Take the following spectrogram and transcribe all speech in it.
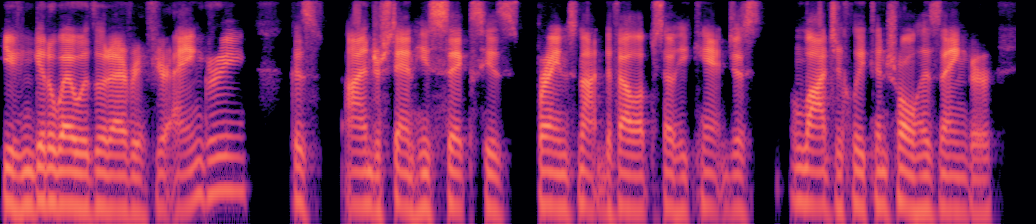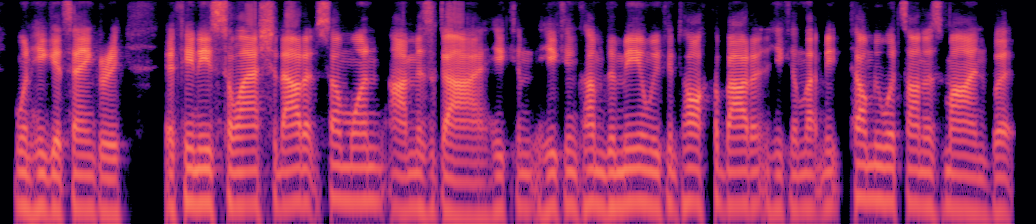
you can get away with whatever. If you're angry, because I understand he's six, his brain's not developed, so he can't just logically control his anger when he gets angry. If he needs to lash it out at someone, I'm his guy. He can he can come to me and we can talk about it and he can let me tell me what's on his mind, but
